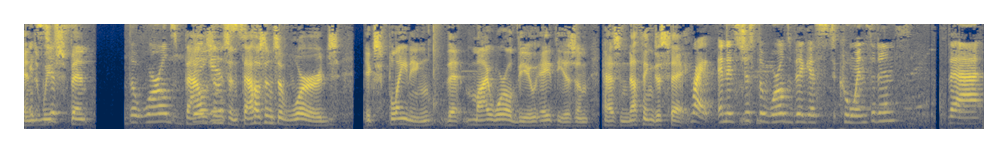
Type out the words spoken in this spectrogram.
and It's we've spent The world's thousands biggest, and thousands of words explaining that my worldview atheism has nothing to say. Right, and it's just the world's biggest coincidence that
